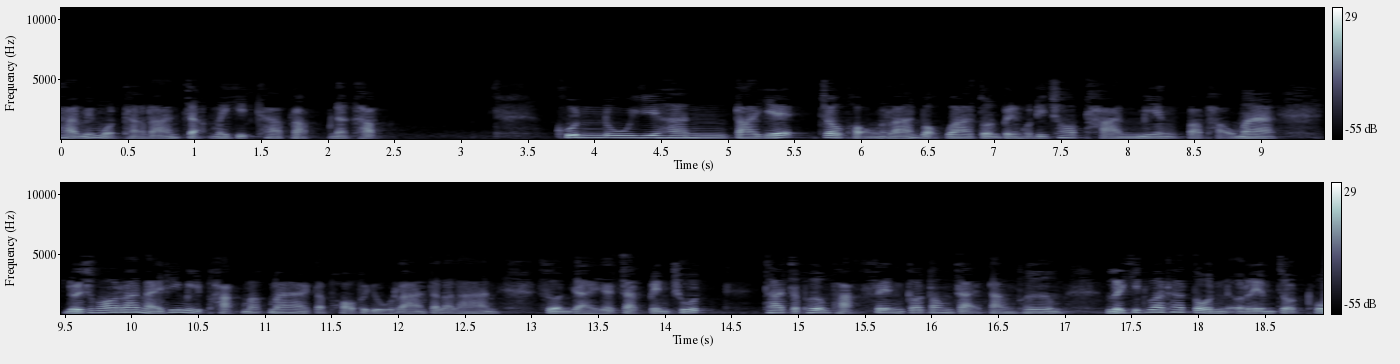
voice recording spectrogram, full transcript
ทานไม่หมดทางร้านจะไม่คิดค่าปรับนะครับ คุณนูยีฮันตาเยะเจ้าของร้านบอกว่าตนเป็นคนที่ชอบทานเมี่ยงปลาเผามาก โดยเฉพาะร้านไหนที่มีผักมากๆ แต่พอไปดูร้านแต่ละร้าน ส่วนใหญ่จะจัดเป็นชุด ถ้าจะเพิ่มผักเส้นก็ต้องจ่ายตังค์เพิ่ม เลยคิดว่าถ้าตนเรียมจดโทร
